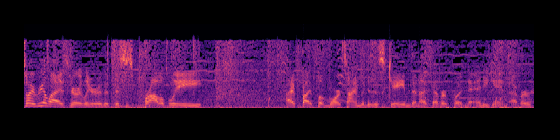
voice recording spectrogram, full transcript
So I realized earlier that this is probably... I've probably put more time into this game than I've ever put into any game ever.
